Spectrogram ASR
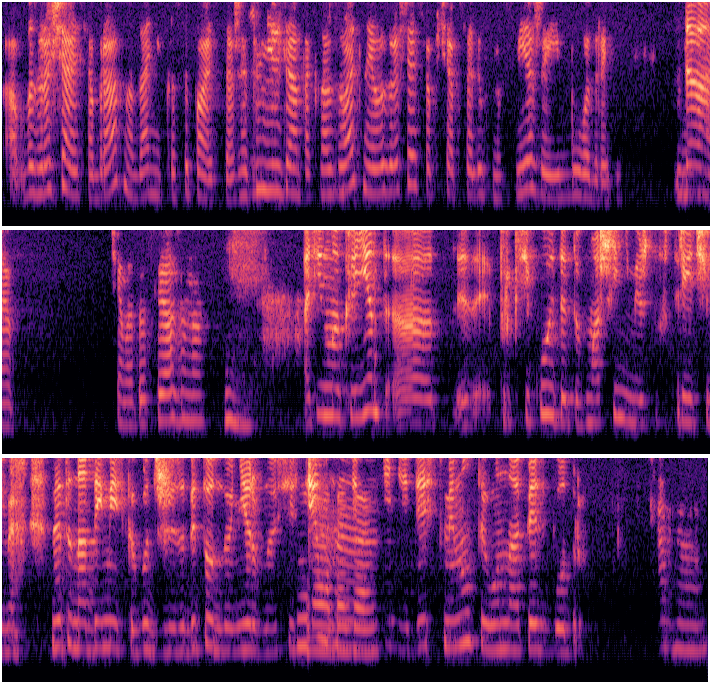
а, возвращаюсь обратно, да, не просыпаюсь даже, это нельзя так назвать, но я возвращаюсь вообще абсолютно свежей и бодрой. Да. Не знаю, чем это связано? Один мой клиент э, практикует это в машине между встречами. Но это надо иметь какую-то железобетонную нервную систему. Да, да, да. 10 минут, и он опять бодр. Угу.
